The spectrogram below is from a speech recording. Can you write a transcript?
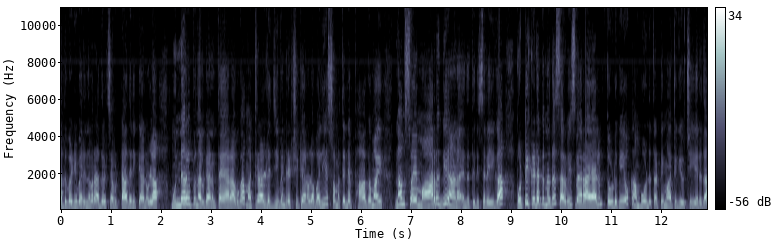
അതുവഴി വരുന്നവർ അതിൽ ചവിട്ടാതിരിക്കാനുള്ള മുന്നറിയിപ്പ് നൽകാനും തയ്യാറാവുക. മറ്റൊരാളുടെ ജീവൻ രക്ഷിക്കാനുള്ള വലിയ ശ്രമത്തിന്റെ ഭാഗമായി നാം സ്വയം മാറുകയാണ് എന്ന് തിരിച്ചറിയുക. പൊട്ടിക്കിടക്കുന്നത് സർവീസ് വെയർ ആയാലും തൊടുകയോ കമ്പുകൊണ്ട് തട്ടിമാറ്റുകയോ ചെയ്യരുത്.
